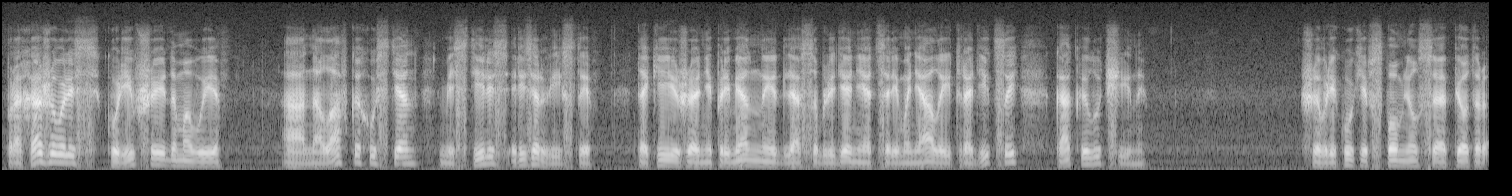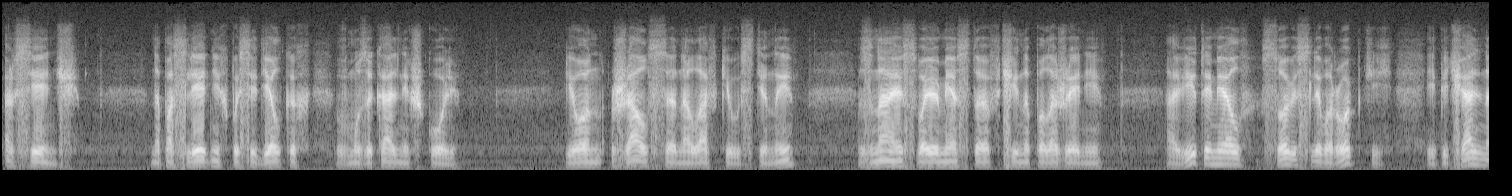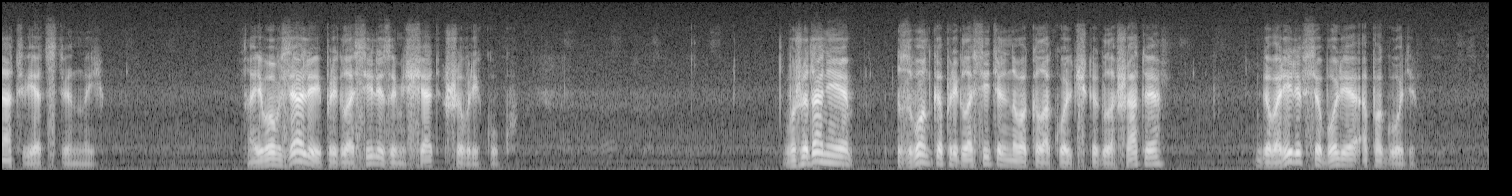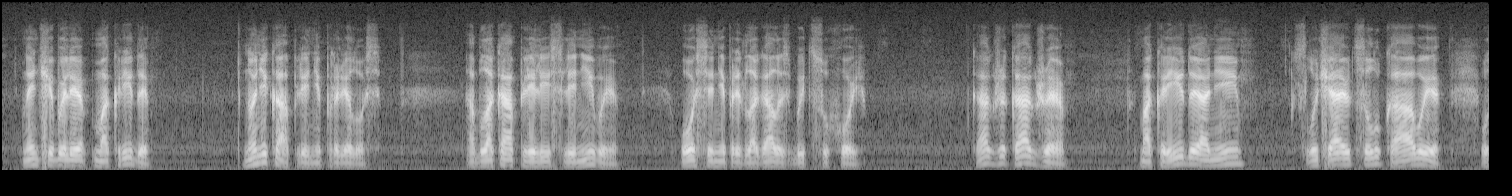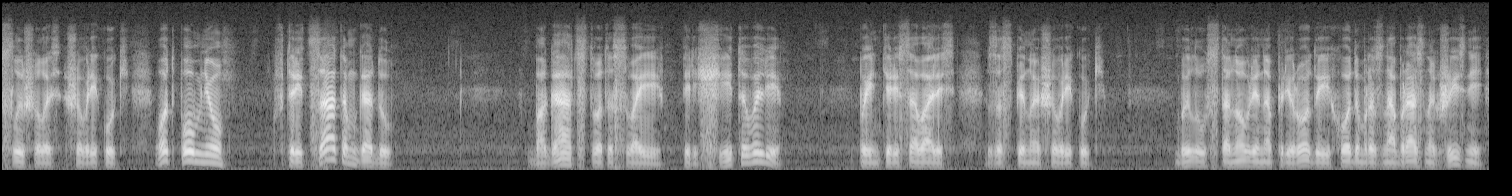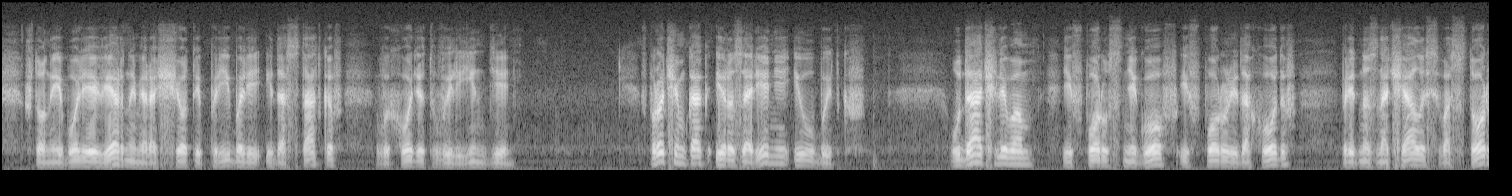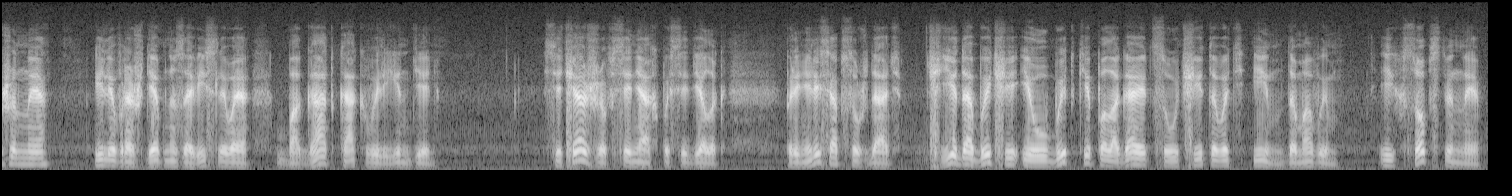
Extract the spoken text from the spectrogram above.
прохаживались курившие домовые, а на лавках у стен местились резервисты, такие же непременные для соблюдения церемониала и традиций, как и лучины. Шеврикуке вспомнился Петр Арсеньевич на последних посиделках в музыкальной школе. И он жался на лавке у стены, зная свое место в чиноположении, а вид имел совестливо робкий и печально ответственный. А его взяли и пригласили замещать Шеврикуку. В ожидании звонко пригласительного колокольчика глашатая говорили все более о погоде. Нынче были макриды, но ни капли не пролилось. Облака плелись ленивые, осени предлагалось быть сухой. Как же, как же, Макриды, они случаются лукавые, услышалось Шаврикуки. Вот помню, в тридцатом году богатства-то свои пересчитывали, поинтересовались за спиной Шаврикуки. Было установлено природой и ходом разнообразных жизней, что наиболее верными расчеты прибыли и достатков выходят в Ильин день. Впрочем, как и разорений и убытков. Удачливым и в пору снегов, и в пору ледоходов предназначалось восторженное или враждебно-завистливое «богат, как в Ильин день». Сейчас же в сенях посиделок принялись обсуждать, чьи добычи и убытки полагается учитывать им, домовым, их собственные,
